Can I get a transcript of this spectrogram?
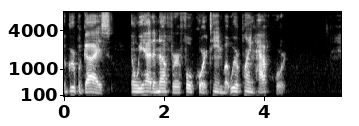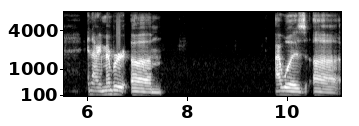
a group of guys, and we had enough for a full court team, but we were playing half court. And I remember um, I was uh,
